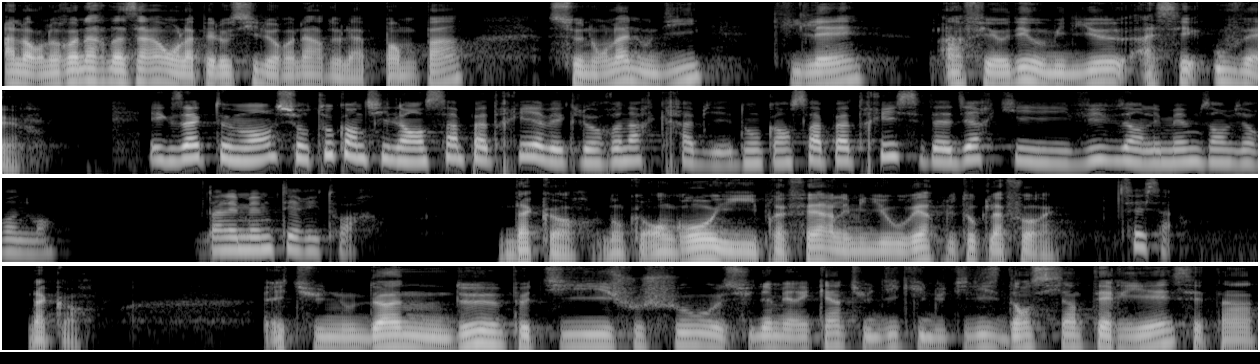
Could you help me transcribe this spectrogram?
Alors le renard d'Azara, on l'appelle aussi le renard de la Pampa. Ce nom-là nous dit qu'il est inféodé au milieu assez ouvert. Exactement, surtout quand il est en sympatrie avec le renard crabier. Donc en sympatrie, c'est-à-dire qu'ils vivent dans les mêmes environnements, dans les mêmes territoires. D'accord. Donc en gros, il préfère les milieux ouverts plutôt que la forêt. C'est ça. D'accord. Et tu nous donnes deux petits chouchous sud-américains. Tu dis qu'il utilise d'anciens terriers. C'est un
